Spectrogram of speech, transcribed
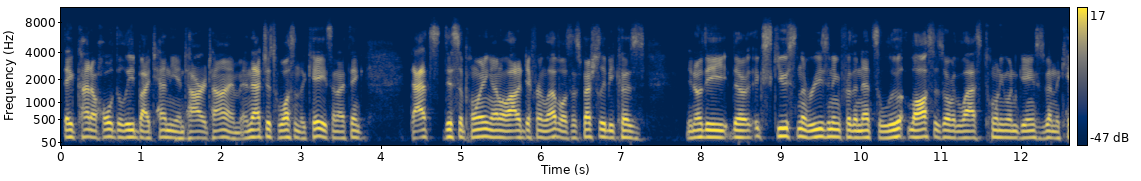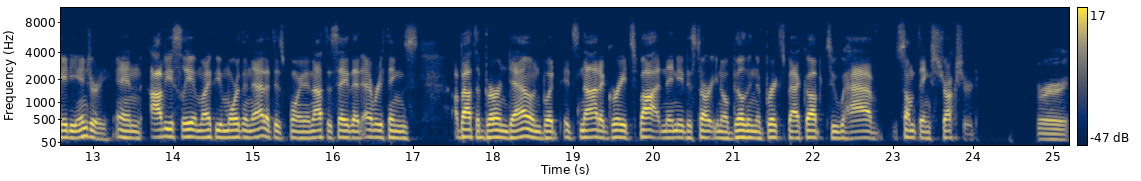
they kind of hold the lead by 10 the entire time. And that just wasn't the case. And I think that's disappointing on a lot of different levels, especially because. You know the the excuse and the reasoning for the Nets' losses over the last 21 games has been the KD injury, and obviously it might be more than that at this point. And not to say that everything's about to burn down, but it's not a great spot, and they need to start, you know, building the bricks back up to have something structured. For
